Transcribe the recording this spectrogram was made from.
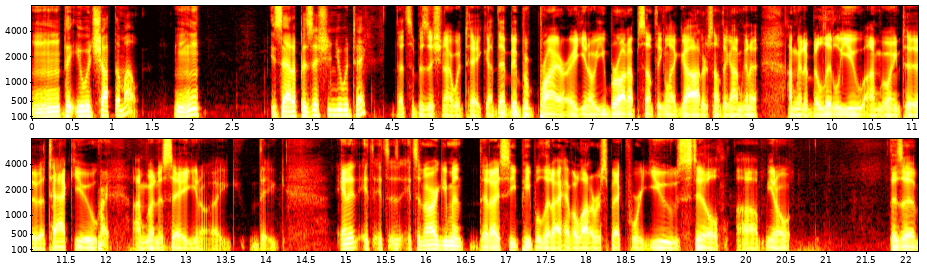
Mm-hmm. that you would shut them out. Mm-hmm. Is that a position you would take? That's the position I would take. Uh, that prior, uh, you know, you brought up something like God or something. I'm gonna, I'm gonna belittle you. I'm going to attack you. Right. I'm going to say, you know, I- they, and it, it, it's it's an argument that I see people that I have a lot of respect for use still. Um, you know, there's a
